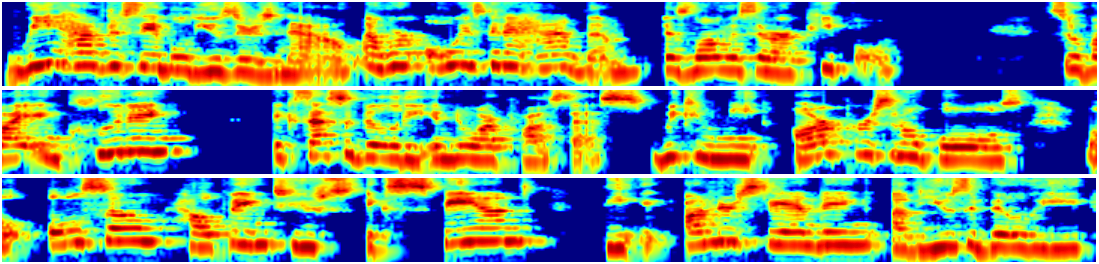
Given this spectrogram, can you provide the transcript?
We have disabled users now, and we're always going to have them as long as there are people. So by including accessibility into our process, we can meet our personal goals while also helping to expand the understanding of usability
